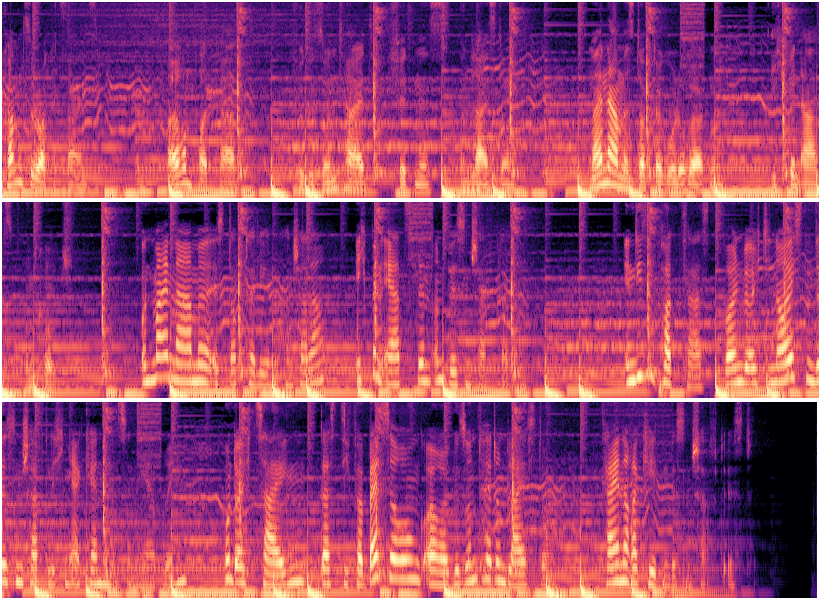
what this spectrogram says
Willkommen zu Rocket Science, eurem Podcast für Gesundheit, Fitness und Leistung. Mein Name ist Dr. Golo Röcken, ich bin Arzt und Coach. Und mein Name ist Dr. Leonie Konschalla, ich bin Ärztin und Wissenschaftlerin. In diesem Podcast wollen wir euch die neuesten wissenschaftlichen Erkenntnisse näher bringen und euch zeigen, dass die Verbesserung eurer Gesundheit und Leistung keine Raketenwissenschaft ist.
